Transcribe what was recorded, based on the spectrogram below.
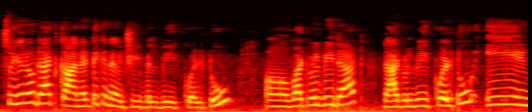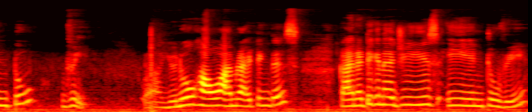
So, you know that kinetic energy will be equal to uh, what will be that? That will be equal to E into V. Uh, you know how I am writing this? Kinetic energy is E into V.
